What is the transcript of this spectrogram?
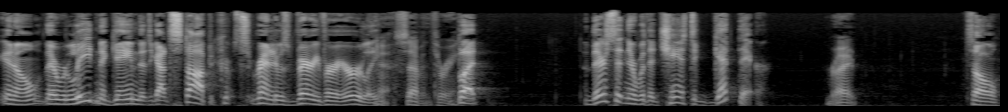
You know, they were leading a game that got stopped. Granted, it was very very early, Yeah, seven three. but they're sitting there with a chance to get there. right. So,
